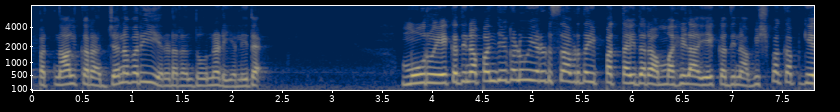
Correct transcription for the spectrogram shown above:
ಇಪ್ಪತ್ನಾಲ್ಕರ ಜನವರಿ ಎರಡರಂದು ನಡೆಯಲಿದೆ. ಮೂರು ಏಕದಿನ ಪಂದ್ಯಗಳು ಎರಡು ಸಾವಿರದ ಇಪ್ಪತ್ತೈದರ ಮಹಿಳಾ ಏಕದಿನ ವಿಶ್ವಕಪ್ಗೆ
